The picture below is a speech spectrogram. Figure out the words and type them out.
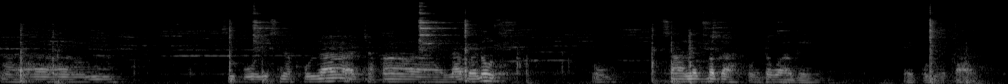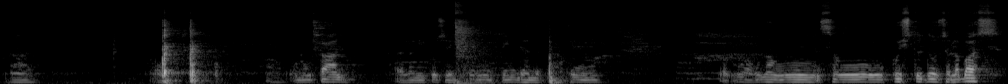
um, sibuyas na pula, at saka labanos. Oh. Salad baga, kung tawagin. Ay pulutan. Yan. Oh. Oh, pulutan. Lalagay ko sa isang pinggan at aking Gagawa ko ng isang pwesto doon sa labas.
